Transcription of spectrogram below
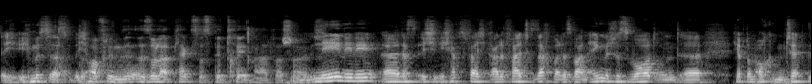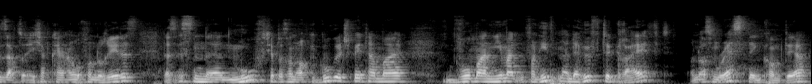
Ich, ich müsste das. Ich, auf den Solarplexus getreten hat wahrscheinlich. Nee, nee, nee, äh, das, ich, ich habe es vielleicht gerade falsch gesagt, weil das war ein englisches Wort und äh, ich habe dann auch im Chat gesagt, so, ich habe keine Ahnung, wovon du redest. Das ist ein äh, Move, ich habe das dann auch gegoogelt später mal, wo man jemanden von hinten an der Hüfte greift und aus dem Wrestling kommt der,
